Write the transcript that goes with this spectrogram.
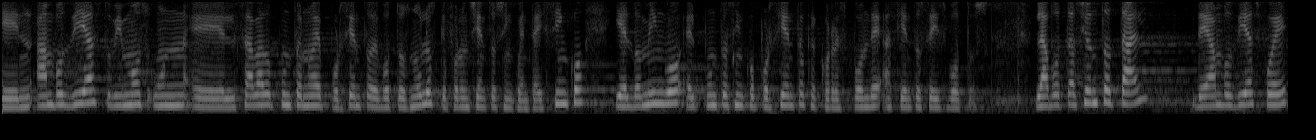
En ambos días tuvimos un, el sábado 0.9% de votos nulos, que fueron 155, y el domingo el 0.5% que corresponde a 106 votos. La votación total de ambos días fue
